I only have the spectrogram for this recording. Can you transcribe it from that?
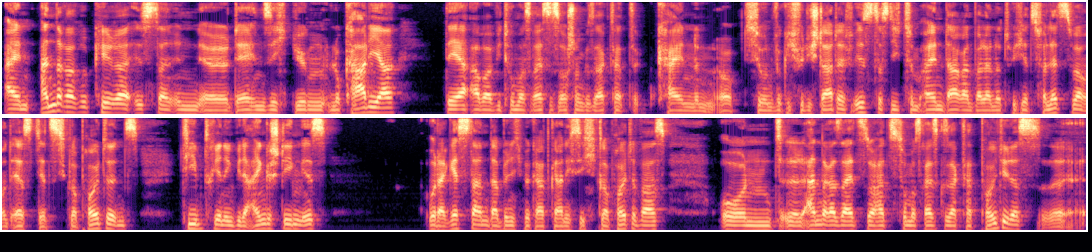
Ein anderer Rückkehrer ist dann in äh, der Hinsicht Jürgen Lokadia, der aber, wie Thomas Reis es auch schon gesagt hat, keine Option wirklich für die Startelf ist. Das liegt zum einen daran, weil er natürlich jetzt verletzt war und erst jetzt, ich glaube, heute ins Teamtraining wieder eingestiegen ist. Oder gestern, da bin ich mir gerade gar nicht sicher. Ich glaube, heute war es. Und äh, andererseits, so hat Thomas Reis gesagt, hat Polti das äh,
